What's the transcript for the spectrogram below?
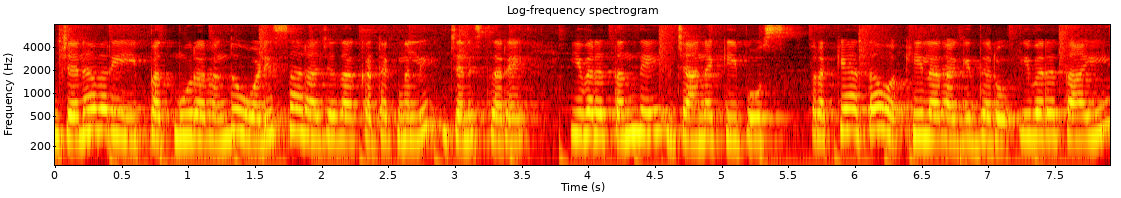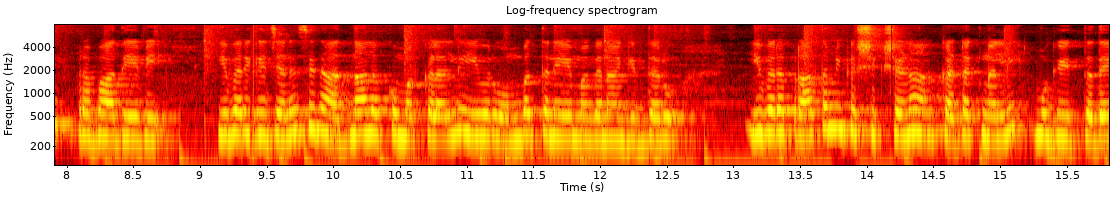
ಜನವರಿ ಇಪ್ಪತ್ತ್ಮೂರರಂದು ಒಡಿಸ್ಸಾ ರಾಜ್ಯದ ಕಟಕ್ನಲ್ಲಿ ಜನಿಸ್ತಾರೆ ಇವರ ತಂದೆ ಜಾನಕಿ ಬೋಸ್. ಪ್ರಖ್ಯಾತ ವಕೀಲರಾಗಿದ್ದರು. ಇವರ ತಾಯಿ ಪ್ರಭಾದೇವಿ. ಇವರಿಗೆ ಜನಿಸಿದ ಹದಿನಾಲ್ಕು ಮಕ್ಕಳಲ್ಲಿ ಇವರು ಒಂಬತ್ತನೆಯ ಮಗನಾಗಿದ್ದರು. ಇವರ ಪ್ರಾಥಮಿಕ ಶಿಕ್ಷಣ ಕಟಕ್ನಲ್ಲಿ ಮುಗಿಯುತ್ತದೆ.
